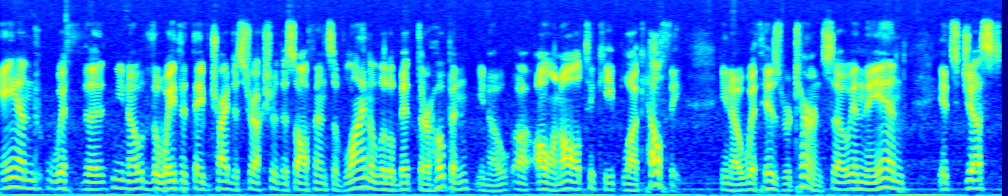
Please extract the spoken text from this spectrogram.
And with the you know the way that they've tried to structure this offensive line a little bit, they're hoping you know uh, all in all to keep Luck healthy. You know, with his return. So in the end, it's just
